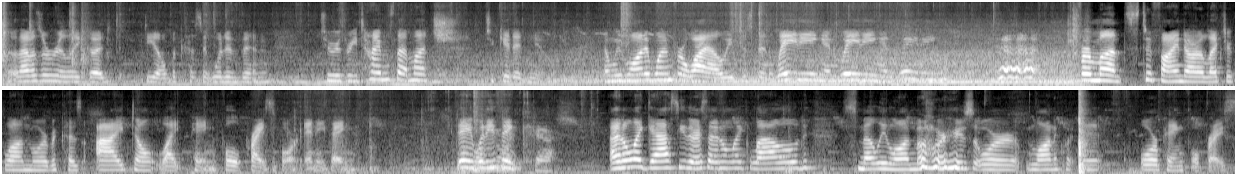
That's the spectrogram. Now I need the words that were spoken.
So that was a really good deal because it would have been two or three times that much to get it new. And we wanted one for a while. We've just been waiting and waiting and waiting for months to find our electric lawnmower because I don't like paying full price for anything. Dave, what do you think? I don't like gas either. I said I don't like loud, smelly lawnmowers or lawn equipment or paying full price.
